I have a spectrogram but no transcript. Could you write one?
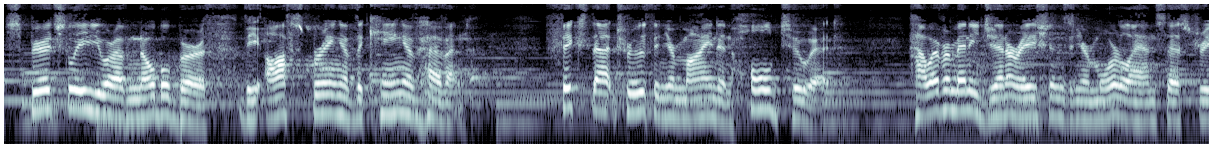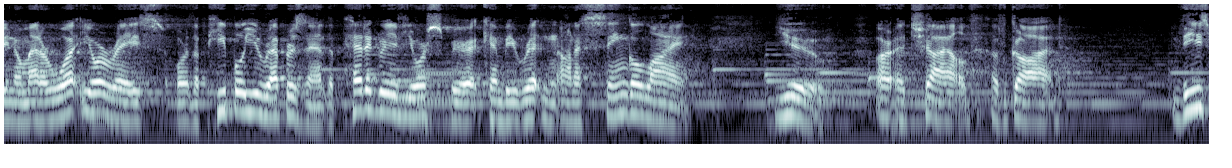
Spiritually, you are of noble birth, the offspring of the King of heaven. Fix that truth in your mind and hold to it. However many generations in your mortal ancestry, no matter what your race or the people you represent, the pedigree of your spirit can be written on a single line. You are a child of God. These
